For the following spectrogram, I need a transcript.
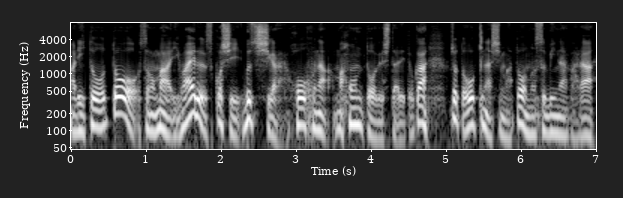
まあ、離島と、そのまあ、いわゆる少し物資が豊富な、まあ、本島でしたりとか、ちょっと大きな島と結びながら、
